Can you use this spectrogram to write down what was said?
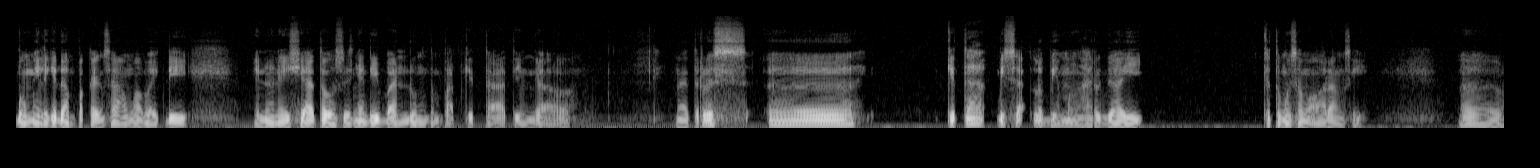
memiliki dampak yang sama baik di Indonesia atau khususnya di Bandung tempat kita tinggal. Nah terus eh kita bisa lebih menghargai ketemu sama orang sih. Eh,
